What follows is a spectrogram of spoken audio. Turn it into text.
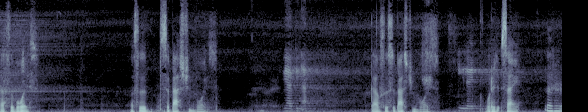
That's the voice. That's the Sebastian voice. That was the Sebastian voice. What did it say? I don't know.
